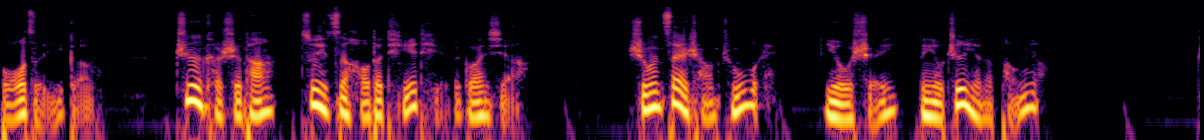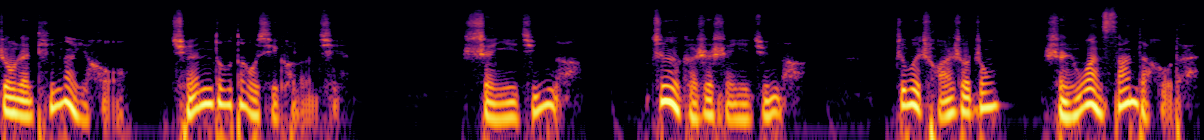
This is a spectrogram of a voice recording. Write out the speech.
脖子一梗，这可是他最自豪的铁铁的关系啊！试问在场诸位？有谁能有这样的朋友？众人听了以后，全都倒吸口冷气。沈义军呢？这可是沈义军呢，这位传说中沈万三的后代。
